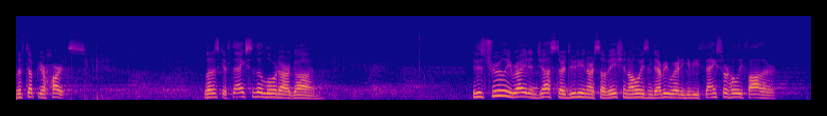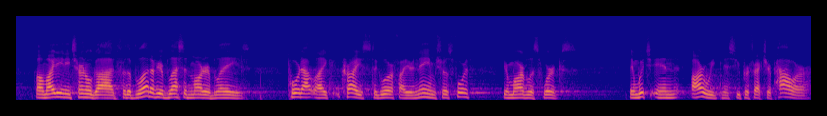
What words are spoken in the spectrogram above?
Lift up your hearts. Let us give thanks to the Lord our God. It is truly right and just, our duty and our salvation, always and everywhere, to give you thanks, Lord Holy Father, Almighty and eternal God, for the blood of your blessed martyr Blaise, poured out like Christ to glorify your name, shows forth your marvelous works, in which in our weakness you perfect your power,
